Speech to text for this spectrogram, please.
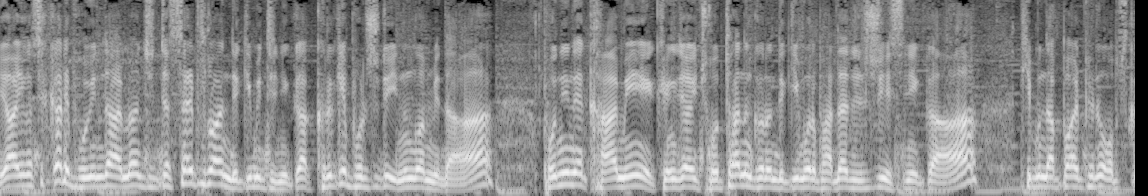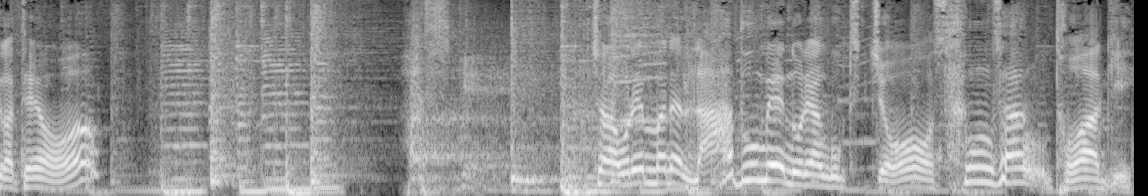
야, 이거 색깔이 보인다 하면 진짜 셀프로 한 느낌이 드니까 그렇게 볼 수도 있는 겁니다. 본인의 감이 굉장히 좋다는 그런 느낌으로 받아들일 수 있으니까 기분 나빠할 필요는 없을 것 같아요. 자, 오랜만에 라붐의 노래 한 곡 듣죠. 상상 더하기.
